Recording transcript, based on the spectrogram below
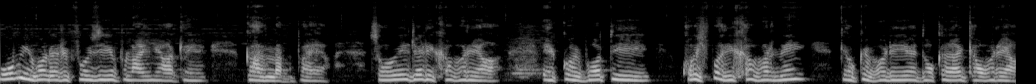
ਉਹ ਵੀ ਹੁਣ ਰਿਫਿਊਜੀ ਅਪਲਾਈ ਆ ਕੇ ਕਰਨ ਲੱਗ ਪਏ ਆ। ਸੋ ਇਹ ਜਿਹੜੀ ਖਬਰ ਆ, ਇਹ ਕੋਈ ਬਹੁਤੀ ਖੁਸ਼ ਭਰੀ ਖਬਰ ਨਹੀਂ, ਕਿਉਂਕਿ ਬੜੀ ਇਹ ਦੁਖਦਾਇਕ ਖਬਰ ਆ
